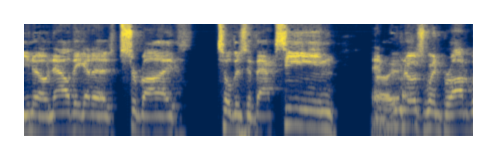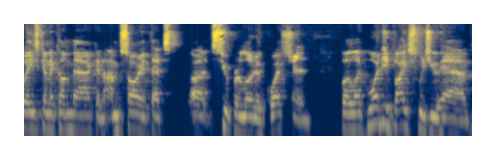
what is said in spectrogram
you know, now they got to survive till there's a vaccine. And Oh, yeah. who knows when Broadway's going to come back? And I'm sorry if that's a super loaded question, but like, what advice would you have,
